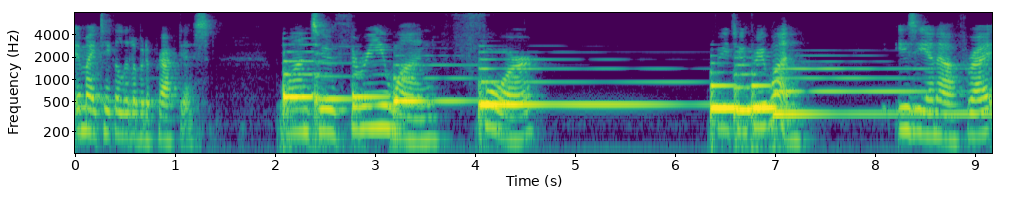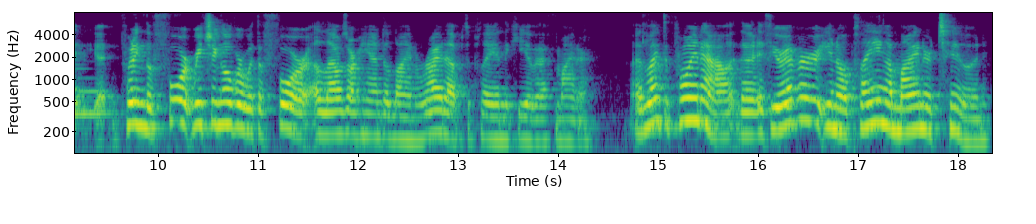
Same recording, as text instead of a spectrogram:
it might take a little bit of practice. One, two, three, one, four, three, two, three, one. Easy enough, right? Putting the four, reaching over with the four allows our hand to line right up to play in the key of F minor. I'd like to point out that if you're ever, you know, playing a minor tune,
